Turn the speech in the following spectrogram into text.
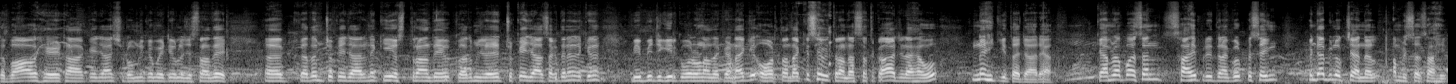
ਦਬਾਅ ਹੇਠ ਆ ਕੇ ਜਾਂ ਸ਼੍ਰੋਮਣੀ ਕਮੇਟੀ ਵੱਲੋਂ ਜਿਸ ਤਰ੍ਹਾਂ ਦੇ ਕਦਮ ਚੁੱਕੇ ਜਾ ਰਹੇ ਨੇ, ਕਿ ਉਸ ਤਰ੍ਹਾਂ ਦੇ ਕਦਮ ਜਿਹੜੇ ਚੁੱਕੇ ਜਾ ਸਕਦੇ ਨੇ, ਲੇਕਿਨ ਬੀਬੀ ਜਗੀਰ ਕੌਰ ਉਹਨਾਂ ਦਾ ਕਹਿਣਾ ਹੈ ਕਿ ਔਰਤਾਂ ਦਾ ਕਿਸੇ ਵੀ ਤਰ੍ਹਾਂ ਦਾ ਸਤਿਕਾਰ ਜਿਹੜਾ ਹੈ ਉਹ ਨਹੀਂ ਕੀਤਾ ਜਾ ਰਿਹਾ। ਕੈਮਰਾ ਪਰਸਨ ਸਾਹਿਬ ਪ੍ਰੀਤਨਾ ਗੁਰਪ੍ਰੀਤ ਸਿੰਘ, ਪੰਜਾਬੀ ਲੋਕ ਚੈਨਲ ਅੰਮ੍ਰਿਤਸਰ ਸਾਹਿਬ।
